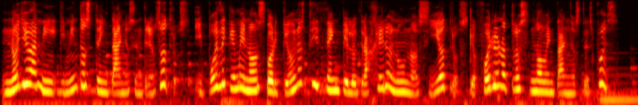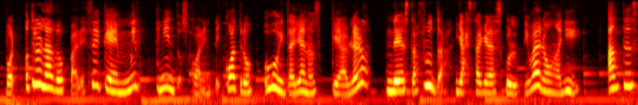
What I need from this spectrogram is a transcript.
no lleva ni 530 años entre nosotros, y puede que menos porque unos dicen que lo trajeron unos y otros, que fueron otros 90 años después. Por otro lado, parece que en 1544 hubo italianos que hablaron de esta fruta y hasta que las cultivaron allí, antes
